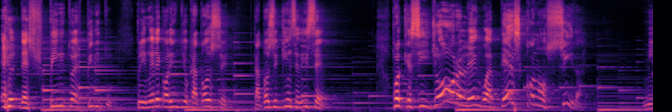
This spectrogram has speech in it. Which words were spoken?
De Espíritu a Espíritu. 1 Corintios 14, 14 y 15 dice, porque si yo oro en lengua desconocida, mi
